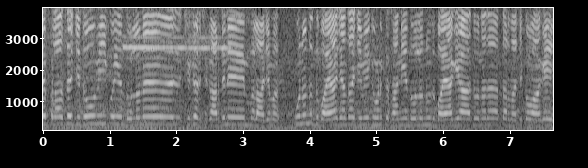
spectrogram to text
ਤੇ ਪਲੱਸ ਜਦੋਂ ਵੀ ਕੋਈ ਅੰਦੋਲਨ ਸੰਘਰਸ਼ ਕਰਦੇ ਨੇ ਮੁਲਾਜ਼ਮ, ਉਹਨਾਂ ਨੂੰ ਦਬਾਇਆ ਜਾਂਦਾ, ਜਿਵੇਂ ਕਿ ਹੁਣ ਕਿਸਾਨੀ ਅੰਦੋਲਨ ਨੂੰ ਦਬਾਇਆ ਗਿਆ ਤੇ ਉਹਨਾਂ ਦਾ ਧਰਨਾ ਚੁਕਵਾ ਕੇ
